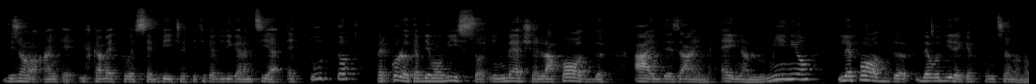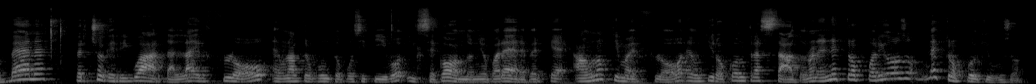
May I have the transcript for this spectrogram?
vi sono anche il cavetto USB, certificati di garanzia e tutto. Per quello che abbiamo visto invece la pod ha il design è in alluminio, le pod devo dire che funzionano bene, per ciò che riguarda l'airflow è un altro punto positivo, il secondo a mio parere perché ha un ottimo airflow, è un tiro contrastato, non è né troppo arioso né troppo chiuso.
